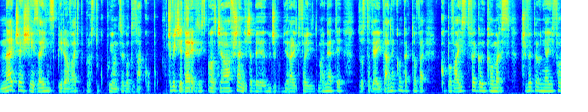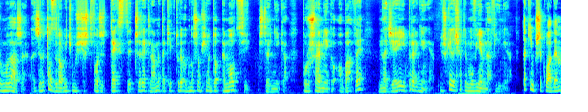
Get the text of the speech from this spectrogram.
najczęściej zainspirować po prostu kupującego do zakupu. Oczywiście direct response działa wszędzie, żeby ludzie pobierali Twoje lead magnety, zostawiali dane kontaktowe, kupowali z Twojego e-commerce, czy wypełniali formularze. Ale żeby to zrobić, musisz tworzyć teksty czy reklamy takie, które odnoszą się do emocji czytelnika, poruszają jego obawy, nadzieje i pragnienia. Już kiedyś o tym mówiłem na filmie. Takim przykładem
